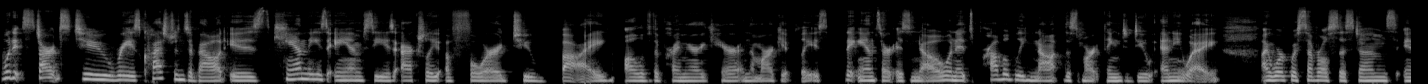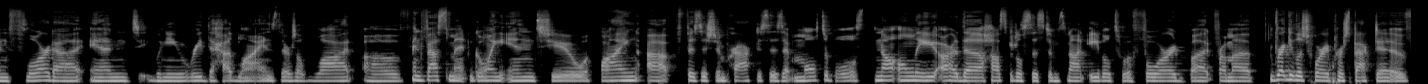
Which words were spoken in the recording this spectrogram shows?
What it starts to raise questions about is can these AMCs actually afford to buy all of the primary care in the marketplace? The answer is no. And it's probably not the smart thing to do anyway. I work with several systems in Florida. And when you read the headlines, there's a lot of investment going into buying up physician practices at multiples. Not only are the hospital systems not able to afford, but from a regulatory perspective,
